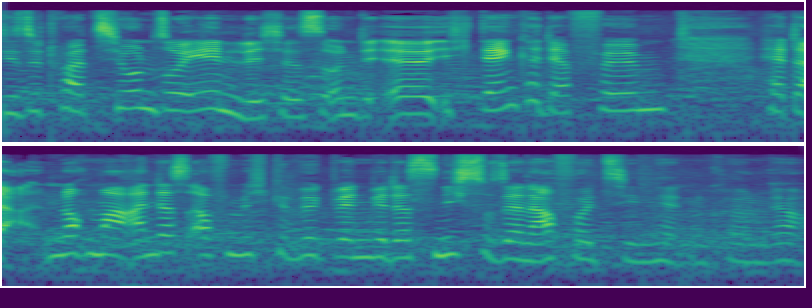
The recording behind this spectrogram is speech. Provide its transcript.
die Situation so ähnlich ist. Und äh, ich denke, der Film hätte nochmal anders auf mich gewirkt, wenn wir das nicht so sehr nachvollziehen hätten können. Ja.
